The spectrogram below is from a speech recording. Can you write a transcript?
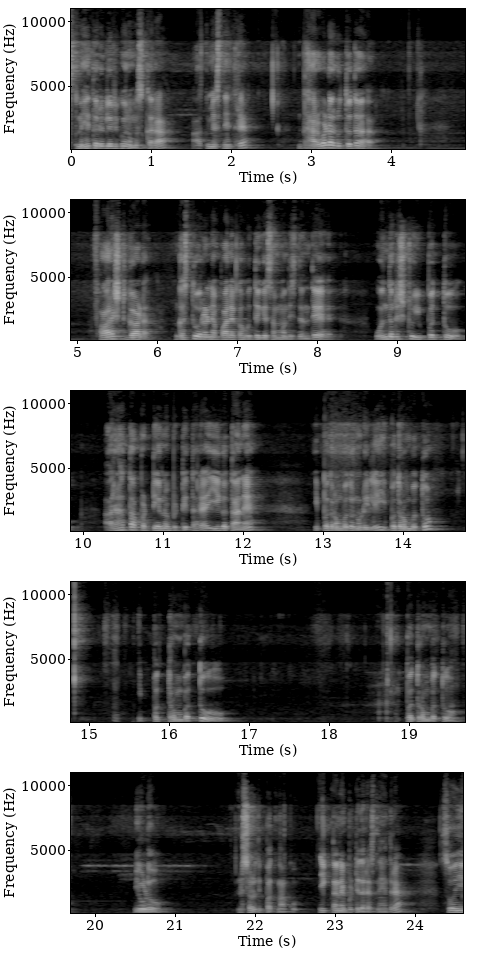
ಸ್ನೇಹಿತರೆಲ್ಲರಿಗೂ ನಮಸ್ಕಾರ. ಆತ್ಮೀಯ ಸ್ನೇಹಿತರೆ, ಧಾರವಾಡ ವೃತ್ತದ ಫಾರೆಸ್ಟ್ ಗಾರ್ಡ್ ಗಸ್ತು ಅರಣ್ಯ ಪಾಲಕ ಹುದ್ದೆಗೆ ಸಂಬಂಧಿಸಿದಂತೆ ಒಂದರಷ್ಟು ಇಪ್ಪತ್ತು ಅರ್ಹತಾ ಪಟ್ಟಿಯನ್ನು ಬಿಟ್ಟಿದ್ದಾರೆ. ಈಗ ತಾನೇ ಇಪ್ಪತ್ತೊಂಬತ್ತು ನೋಡಿ ಇಲ್ಲಿ, ಇಪ್ಪತ್ತೊಂಬತ್ತು ಇಪ್ಪತ್ತೊಂಬತ್ತು ಇಪ್ಪತ್ತೊಂಬತ್ತು, ಏಳು, ಎರಡು ಸಾವಿರದ ಇಪ್ಪತ್ತ್ನಾಲ್ಕು ಈಗ ತಾನೇ ಬಿಟ್ಟಿದ್ದಾರೆ ಸ್ನೇಹಿತರೆ. ಸೊ ಈ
